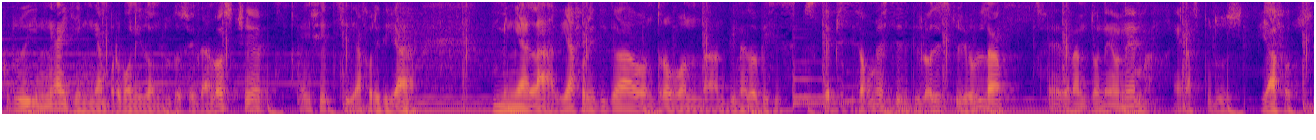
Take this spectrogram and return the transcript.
που του η νέα γενιά προπονητών του τόσο Ιταλός και έχει έτσι διαφορετικά μυαλά, διαφορετικά τρόπος αντιμετώπισης σκέψης. Ακόμα στις δηλώσεις του Γιούλα φαίνεται να είναι το νέο αίμα, ένας από τους διάφορους.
